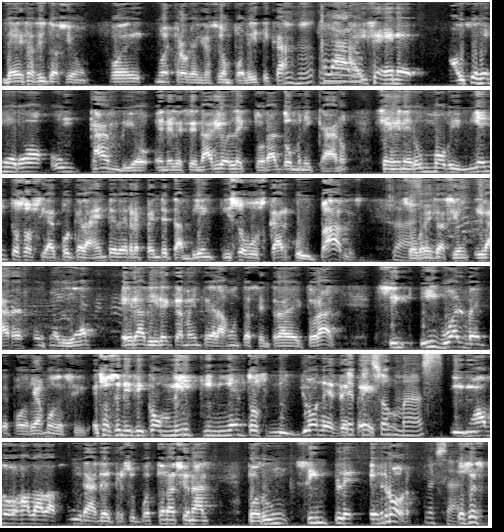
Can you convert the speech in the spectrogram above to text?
de esa situación fue nuestra organización política. ahí, se generó, ahí se generó un cambio en el escenario electoral dominicano, se generó un movimiento social porque la gente de repente también quiso buscar culpables sobre esa acción. Y la responsabilidad era directamente de la Junta Central Electoral. Sí, igualmente podríamos decir, eso significó 1.500 millones de, pesos, más tirados a la basura del presupuesto nacional por un simple error. Entonces,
